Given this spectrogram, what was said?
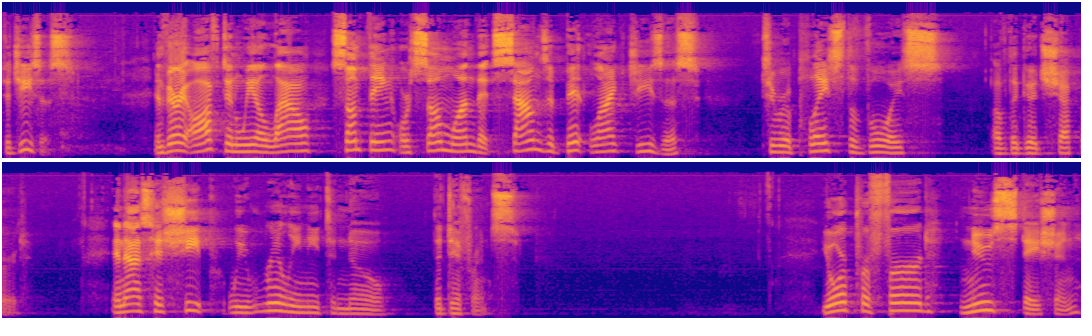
to Jesus. And very often we allow something or someone that sounds a bit like Jesus to replace the voice of the Good Shepherd. And as his sheep, we really need to know the difference. Your preferred news station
